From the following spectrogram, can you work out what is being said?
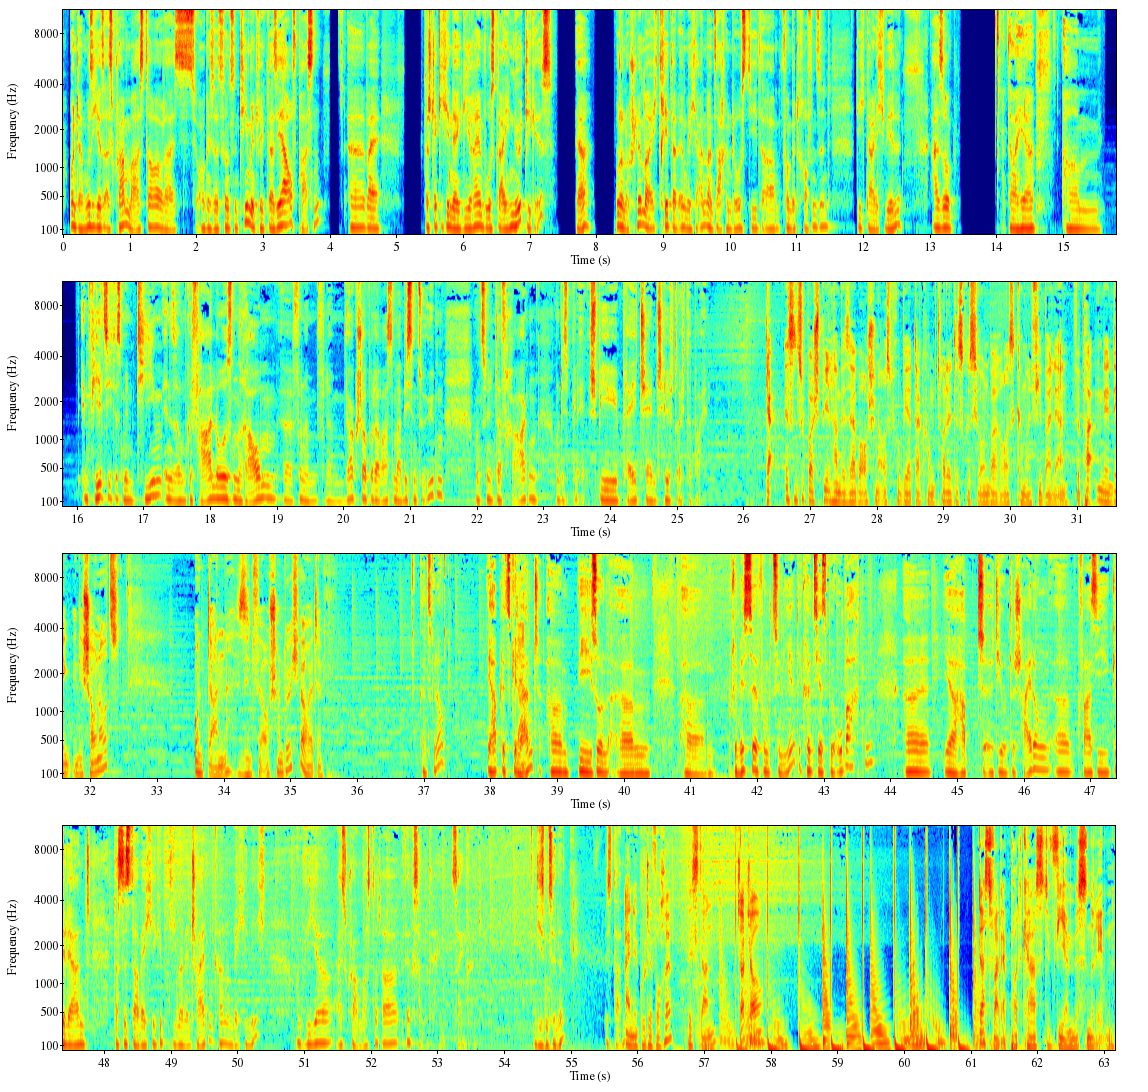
Und da muss ich jetzt als Scrum Master oder als Organisations- und Teamentwickler sehr aufpassen, äh, weil da stecke ich Energie rein, wo es gar nicht nötig ist. Ja, oder noch schlimmer, ich trete dann irgendwelche anderen Sachen los, die davon betroffen sind, die ich gar nicht will. Also daher ähm, empfiehlt sich das mit dem Team in so einem gefahrlosen Raum äh, von, einem, von, einem, Workshop oder was mal ein bisschen zu üben und zu hinterfragen. Und das Play Spiel Play Change hilft euch dabei. Ja, ist ein super Spiel, haben wir selber auch schon ausprobiert. Da kommen tolle Diskussionen bei raus, kann man viel bei lernen. Wir packen den Link in die Show Notes. Und dann sind wir auch schon durch für heute. Ganz genau. Ihr habt jetzt gelernt, ja. ähm, wie so eine ähm, ähm, Prämisse funktioniert. Ihr könnt sie jetzt beobachten. Äh, ihr habt äh, die Unterscheidung äh, quasi gelernt, dass es da welche gibt, die man entscheiden kann und welche nicht. Und wie ihr als Scrum Master da wirksam sein könnt. In diesem Sinne, bis dann. Eine gute Woche. Bis dann. Ciao, ciao. Das war der Podcast Wir müssen reden.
